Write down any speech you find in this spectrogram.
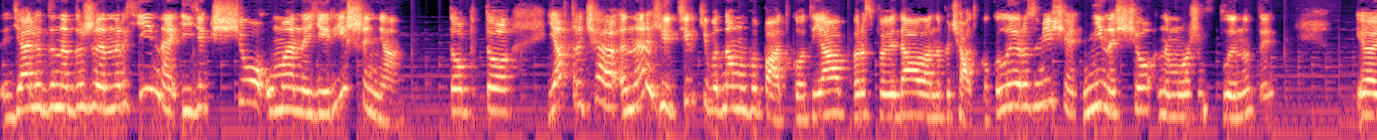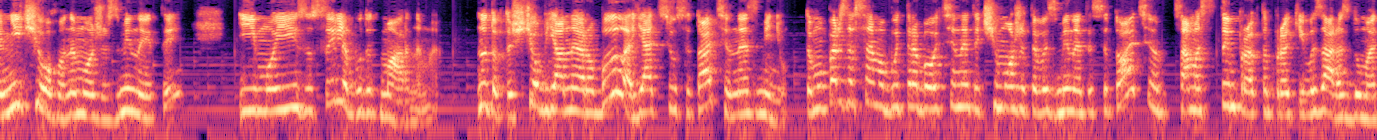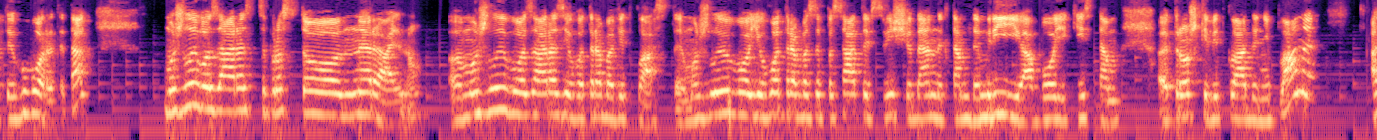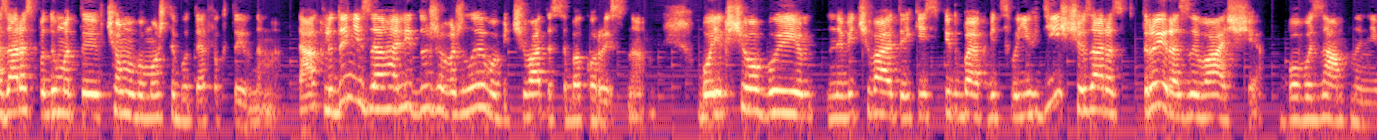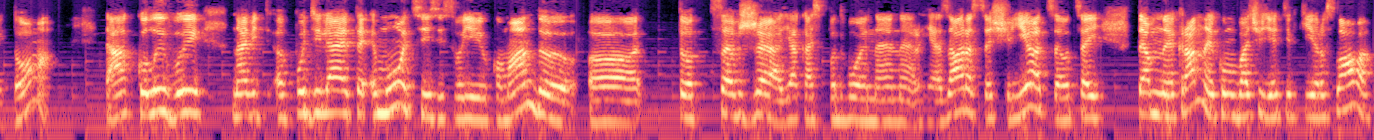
я людина дуже енергійна, і якщо у мене є рішення, тобто я втрачаю енергію тільки в одному випадку. От я розповідала на початку, коли я розумію, що ні на що не можу вплинути, е, нічого не можу змінити, і мої зусилля будуть марними. Ну тобто, що б я не робила, я цю ситуацію не зміню. Тому, перш за все, мабуть, треба оцінити, чи можете ви змінити ситуацію саме з тим проектом, про який ви зараз думаєте і говорите, так можливо, зараз це просто нереально. Е, можливо, зараз його треба відкласти. Можливо, його треба записати в свій щоденник, там де мрії, або якісь там е, трошки відкладені плани. А зараз подумати, в чому ви можете бути ефективними. Так, людині взагалі дуже важливо відчувати себе корисною. Бо якщо ви не відчуваєте якийсь фідбек від своїх дій, що зараз в три рази важче, бо ви замкнені вдома. Так, коли ви навіть е, поділяєте емоції зі своєю командою, е, то це вже якась подвоєна енергія. Зараз все, що є, це оцей темний екран, на якому бачу я тільки Ярослава,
